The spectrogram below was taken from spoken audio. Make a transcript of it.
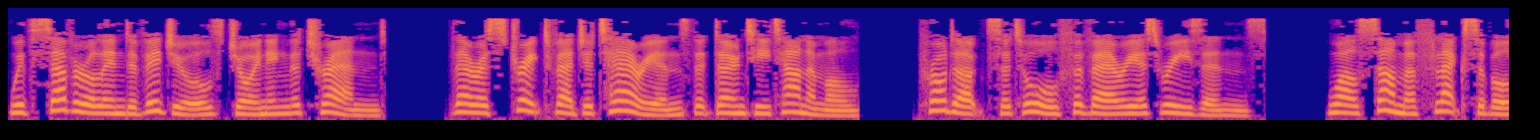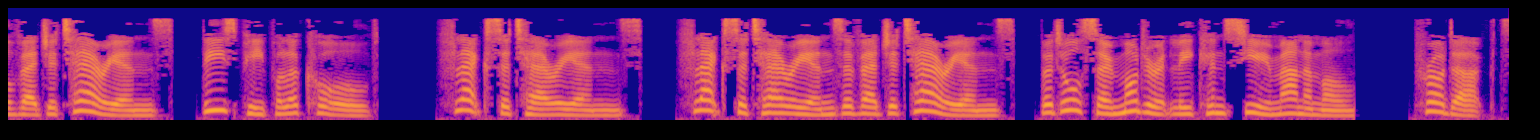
With several individuals joining the trend. There are strict vegetarians that don't eat animal products at all for various reasons. While some are flexible vegetarians, these people are called flexitarians. Flexitarians are vegetarians, but also moderately consume animal products.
